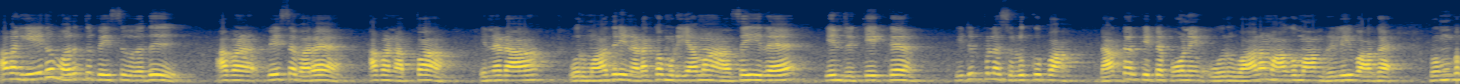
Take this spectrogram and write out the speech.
அவன் ஏதோ மறுத்து பேசுவது. அவன் பேச வர அவன் அப்பா என்னடா ஒரு மாதிரி நடக்க முடியாமல் அசைகிற என்று கேட்க இடுப்பில் சுளுக்குப்பா. டாக்டர் கிட்ட போனேன். ஒரு வாரம் ஆகுமாம். ரிலீவாக ரொம்ப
